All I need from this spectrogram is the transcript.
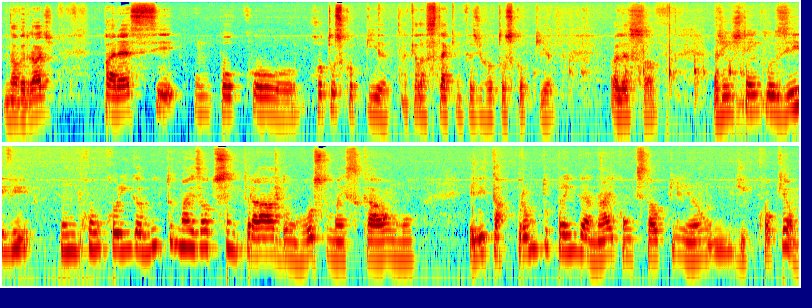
na verdade parece um pouco rotoscopia, aquelas técnicas de rotoscopia. Olha só. A gente tem inclusive um Coringa muito mais autocentrado, um rosto mais calmo. Ele está pronto para enganar e conquistar a opinião de qualquer um,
